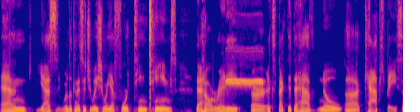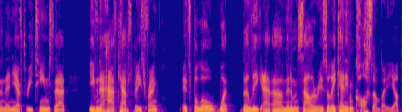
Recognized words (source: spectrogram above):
And yes we're looking at a situation where you have 14 teams that already are expected to have no uh, cap space. And then you have three teams that, even that have cap space, Frank, it's below what the league uh, uh minimum salary, so they can't even call somebody up.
